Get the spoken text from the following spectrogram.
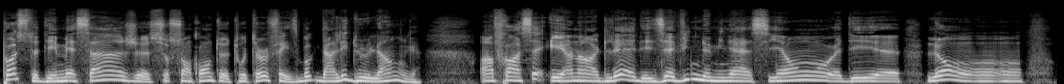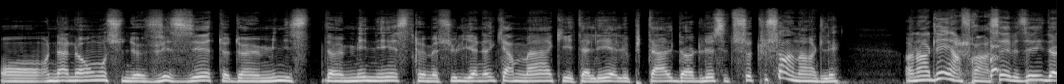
poste des messages sur son compte Twitter, Facebook, dans les deux langues. En français et en anglais, des avis de nomination, euh, des euh, là on, on, on annonce une visite d'un ministre, d'un ministre, M. Lionel Carman, qui est allé à l'hôpital Douglas et tout ça, tout ça en anglais. En anglais et en français. De-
